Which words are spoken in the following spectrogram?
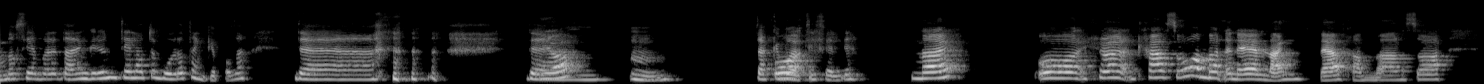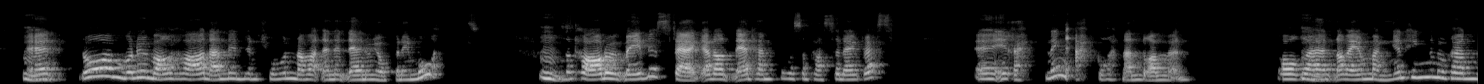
mm. da sier jeg bare det er en grunn til at du går og tenker på det. Det, det Ja. Mm. Det er ikke og, bare tilfeldig. Nei. Og hva så om at den er langt der framme? Altså, Mm. Eh, nå må du bare ha den intensjonen av at det er det du jobber imot. Mm. Så tar du milesteg, eller det tempoet som passer deg best, eh, i retning akkurat den drømmen. For eh, mm. det er jo mange ting du kan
